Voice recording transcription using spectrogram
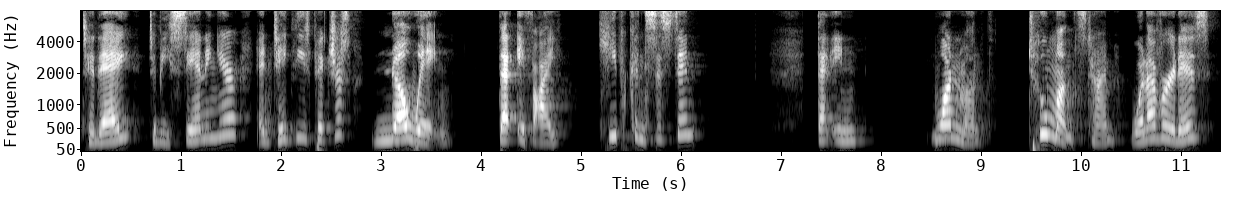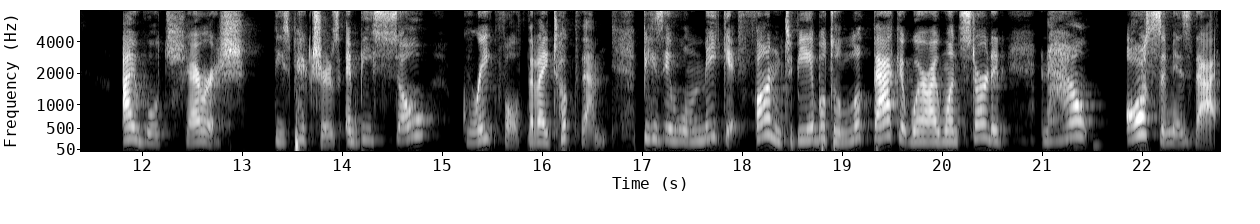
today to be standing here and take these pictures knowing that if I keep consistent, that in one month, two months' time, whatever it is, I will cherish these pictures and be so grateful that I took them because it will make it fun to be able to look back at where I once started and how awesome is that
